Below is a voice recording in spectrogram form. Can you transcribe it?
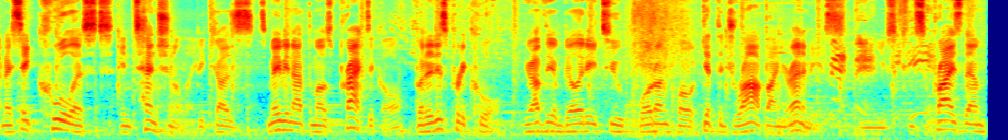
And I say coolest intentionally because it's maybe not the most practical, but it is pretty cool. You have the ability to quote unquote get the drop on your enemies. And you can surprise them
